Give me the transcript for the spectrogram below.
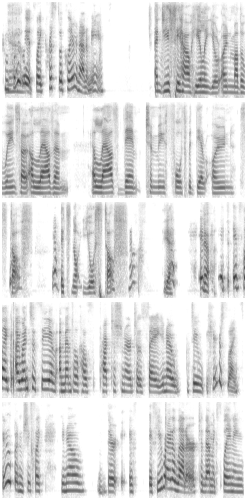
completely yeah. it's like crystal clear now to me and do you see how healing your own mother wounds so allow them allows them to move forth with their own stuff? Yeah. It's not your stuff. Yeah. Yeah. It's, yeah. it's, it's like I went to see a, a, mental health practitioner to say, you know, do here's my scoop, and she's like, you know, there if if you write a letter to them explaining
